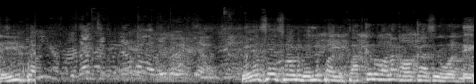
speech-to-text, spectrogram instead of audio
నీట వేసేసి వాళ్ళు వెళ్ళిపోండి. పక్కన వాళ్ళకి అవకాశం ఇవ్వండి.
